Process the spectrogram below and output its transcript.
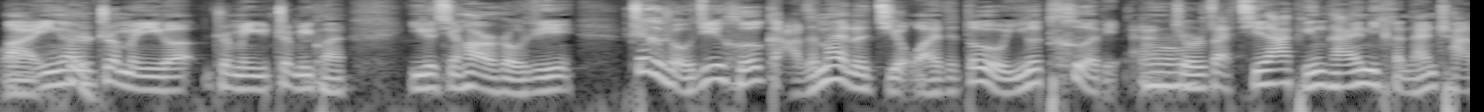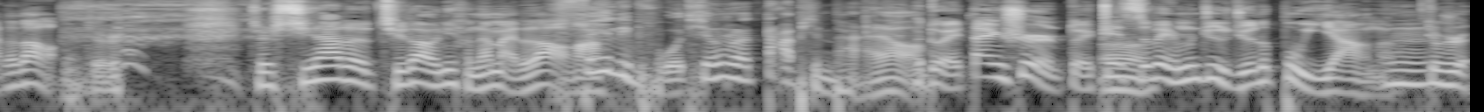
啊，应该是这么一个这么一这么一款一个型号的手机。这个手机和嘎子卖的酒啊，都有一个特点，嗯就是在其他平台你很难查得到，就是 就是其他的渠道你很难买得到啊飞。利浦听着大品牌啊，对，但是对这次为什么就觉得不一样呢？嗯就是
